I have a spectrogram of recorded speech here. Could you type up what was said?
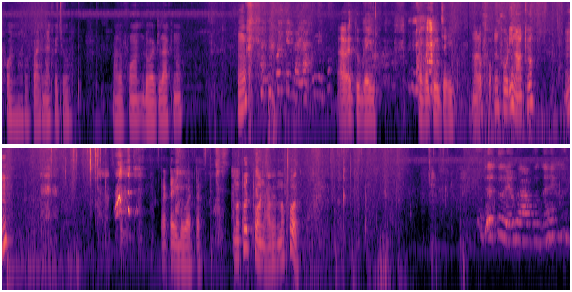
ફોન મારો પાડી નાખ્યો છો મારો ફોન દોઢ લાખનો? હવે તું ગઈ. હવે તું જઈ મારો ફોન ફોડી નાખ્યો હમ પટાઈ દો વાત તો મફત ફોન આવે મફત જતું રહેવું આવું જ નહીં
